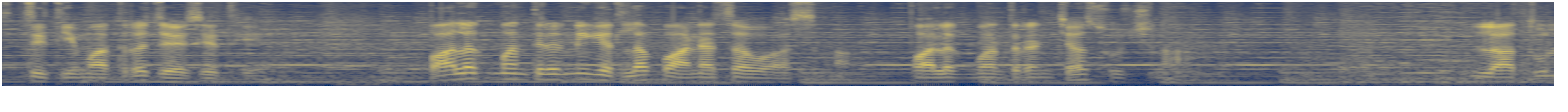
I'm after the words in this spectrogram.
स्थिती मात्र जैसे थे. पालकमंत्र्यांनी घेतला पाण्याचा वास पालकमंत्र्यांच्या सूचना. लातूर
